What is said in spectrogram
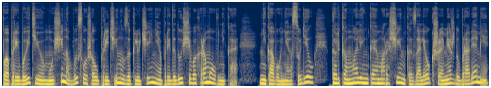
по прибытию мужчина выслушал причину заключения предыдущего храмовника. Никого не осудил, только маленькая морщинка, залегшая между бровями,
